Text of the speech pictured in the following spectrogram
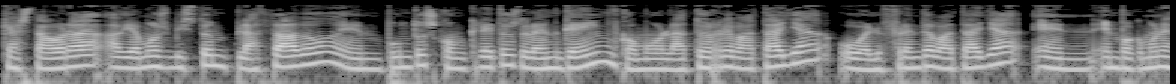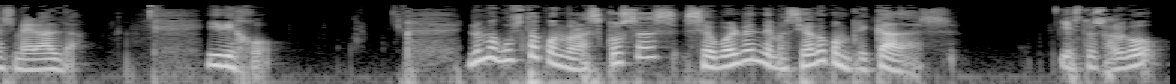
que hasta ahora habíamos visto emplazado en puntos concretos del endgame como la torre batalla o el frente batalla en, en Pokémon Esmeralda. Y dijo, no me gusta cuando las cosas se vuelven demasiado complicadas. Y esto es algo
